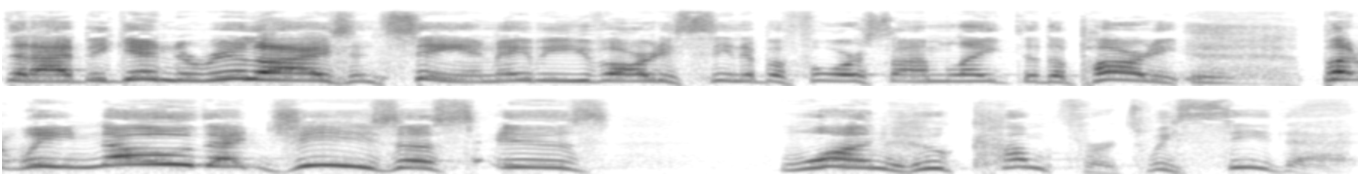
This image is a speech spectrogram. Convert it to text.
that I began to realize and see. And maybe you've already seen it before, so I'm late to the party. But we know that Jesus is one who comforts. We see that.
